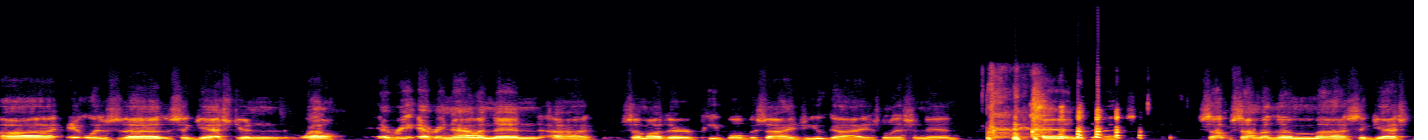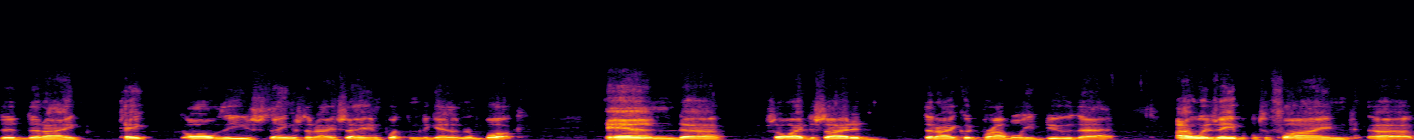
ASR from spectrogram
Uh, it was uh, the suggestion. Well, every every now and then, uh, some other people besides you guys listen in, and uh, some some of them uh, suggested that I take all these things that I say and put them together in a book, and uh, so I decided that I could probably do that. I was able to find a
